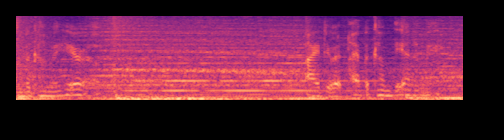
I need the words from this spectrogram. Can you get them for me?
And become a hero. I do it, I become the enemy.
